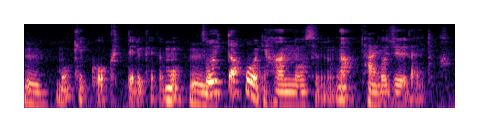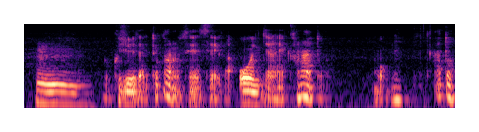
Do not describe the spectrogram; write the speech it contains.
うん。もう結構送ってるけども、うん。そういった方に反応するのがはい。50代とか、うん。60代とかの先生が多いんじゃないかなと思うね。あと、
